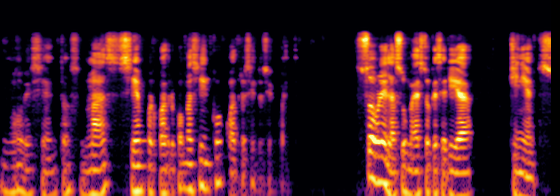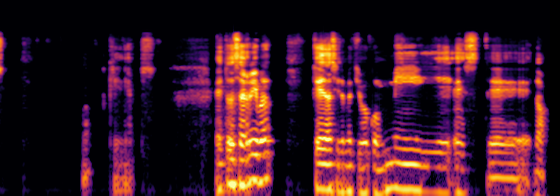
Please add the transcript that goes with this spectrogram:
900 más 100 por 4,5, 450. Sobre la suma de esto que sería 500. 500. Entonces arriba queda, si no me equivoco, mi, este, no,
